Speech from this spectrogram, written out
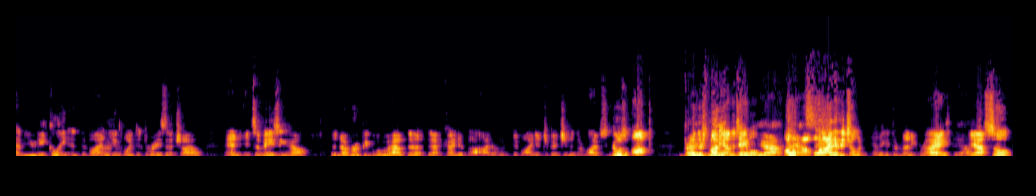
am uniquely and divinely appointed to raise that child. And it's amazing how the number of people who have that, that kind of, uh, I don't know, divine intervention in their lives goes up Right. when there's money on the table. yeah. Oh, yes, oh, I get the children and I get their money, right? Right. Yeah. Yeah, so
